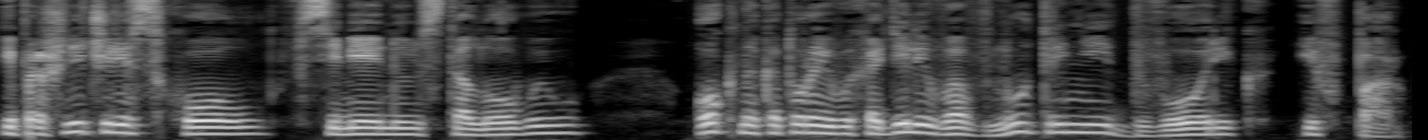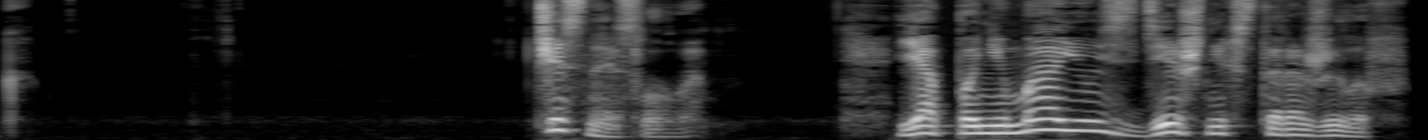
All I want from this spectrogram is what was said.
и прошли через холл в семейную столовую, окна которой выходили во внутренний дворик и в парк. Честное слово, я понимаю здешних старожилов.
